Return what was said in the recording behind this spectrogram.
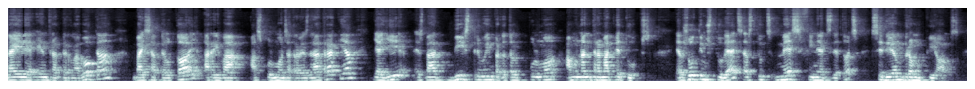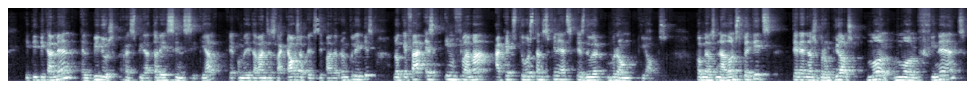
L'aire entra per la boca, baixa pel coll, arriba als pulmons a través de la tràquea i allí es va distribuint per tot el pulmó amb un entramat de tubs. Els últims tubets, els tubs més finets de tots, se diuen bronquiols. I típicament el virus respiratori sincitial, que com he dit abans és la causa principal de bronquiolitis, el que fa és inflamar aquests tubos tan finets que es diuen bronquiols. Com els nadons petits tenen els bronquiols molt, molt finets,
